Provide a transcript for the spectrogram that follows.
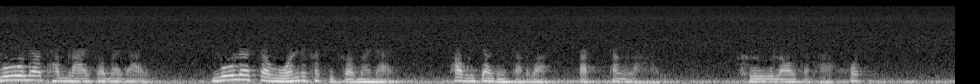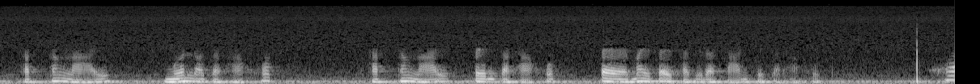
รู้แล้วทำลายก็ไม่ได้ รู้แล้วสงวนลิขสิทธิ์ก็ไม่ได้พระพุทธเจ้าจึงตรัสว่าสัตว์ทั้งหลาย คือเราตถาคตสัตว์ทั้งหลาย เหมือนเราตถาคต สัตว์ทั้งหลายเป็นตถาคต แต่ไม่ใช่สัตว์ดิสารเป็นตถาคต ข้อ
